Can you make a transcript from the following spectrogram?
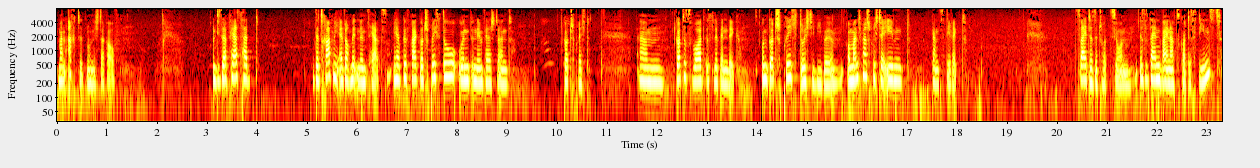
Man achtet nur nicht darauf. Und dieser Vers hat der traf mich einfach mitten ins Herz. Ich habe gefragt, Gott sprichst du? Und in dem Vers stand, Gott spricht. Ähm, Gottes Wort ist lebendig. Und Gott spricht durch die Bibel. Und manchmal spricht er eben ganz direkt. Zweite Situation. Es ist ein Weihnachtsgottesdienst.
